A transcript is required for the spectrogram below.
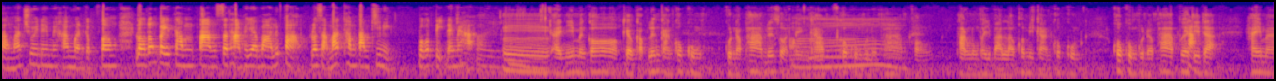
สามารถช่วยได้ไหมคะ เหมือนกับต้องเราต้องไปทำตามสถานพยาบาลหรือเปล่า เราสามารถทำตามคลินิก ปกติได้ไหมคะไปอืมอันนี้มันก็เกี่ยวกับเรื่องการควบคุมคุณภาพด้วยส่วนหนึ่งครับ อ๋อควบคุมคุณภาพของทางโรงพยาบาลเราก็มีการควบคุมควบคุมคุณภาพเพื่อค่ะ ที่จะให้มา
